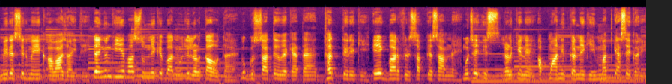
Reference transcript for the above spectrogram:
मेरे सिर में एक आवाज़ आई थी। टैंग्यून की ये बात सुनने के बाद मुझे लड़का होता है। वो गुस्साते हुए कहता है, धत तेरे की। एक बार फिर सबके सामने मुझे इस लड़के ने अपमानित करने की हिम्मत कैसे करी?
